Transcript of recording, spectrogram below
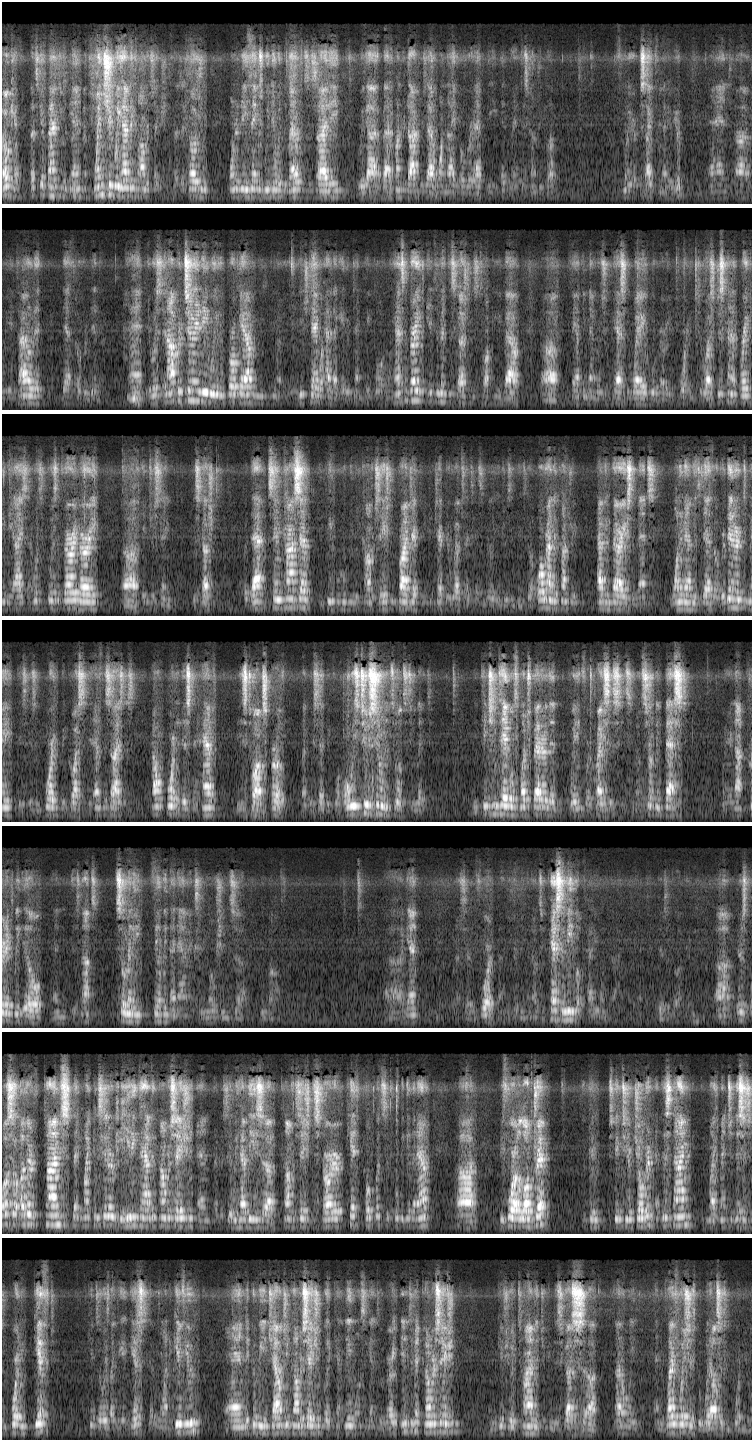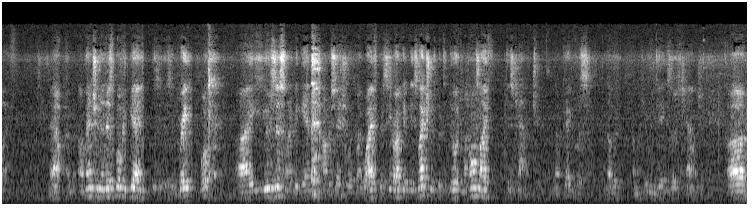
Okay, let's get back to again, when should we have the conversation? As I told you, one of the things we did with the Medical Society, we got about 100 doctors out one night over at the Atlantis Country Club. Familiar site for many of you. And uh, we entitled it Death Over Dinner. And it was an opportunity, we broke out and, you know, each table had like eight or ten people. And we had some very intimate discussions talking about uh, family members who passed away who were very important to us, just kind of breaking the ice. And it was, it was a very, very uh, interesting discussion. But that same concept, the people who do the Conversation Project, you can check their websites, got some really interesting things go all around the country, having various events. One of them is Death Over Dinner to me is, is important because it emphasizes how important it is to have these talks early. Like we said before, always too soon until it's too late. The kitchen table is much better than waiting for a crisis. It's you know, certainly best when you're not critically ill and there's not so many family dynamics and emotions uh, involved. Uh, again, what I said before, I've written in my notes here, pass the meatloaf, how do you want to die? Okay, there's a thought there. Uh, there's also other times that you might consider beginning to have the conversation, and like I said, we have these uh, conversation starter kit booklets that will be given out. Uh, before a long trip, you can speak to your children at this time. You might mention this is an important gift. Kids always like to get gifts that we want to give you. And it could be a challenging conversation, but it can lead once again to a very intimate conversation. And it gives you a time that you can discuss uh, not only end-of-life wishes, but what else is important in your life. Now, I'll mention in this book again, is a great book. I use this when I began that conversation with my wife, because here I'll give these lectures, but to do it in my own life is challenging. Okay, because another, I'm a human being, so it's challenging. Uh,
